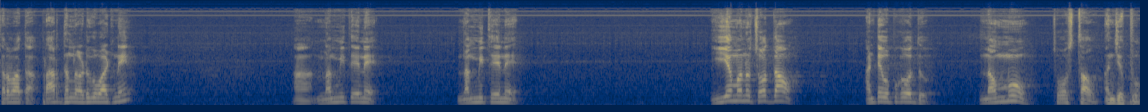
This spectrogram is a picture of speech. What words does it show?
తర్వాత ప్రార్థనలు అడుగు వాటిని నమ్మితేనే నమ్మితేనే. ఇయ్యమను చూద్దాం అంటే ఒప్పుకోవద్దు. నమ్ము చూస్తావు అని చెప్పు.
